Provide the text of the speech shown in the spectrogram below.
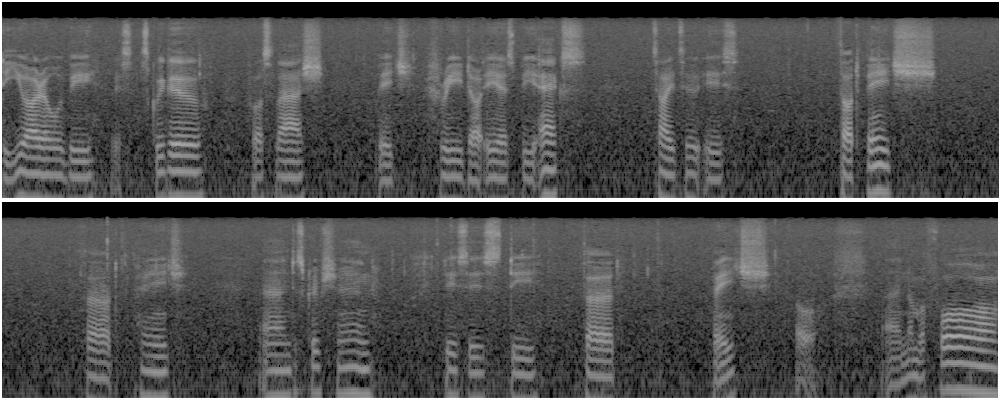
the URL will be this squiggle forward slash page 3.aspx title is third page third page and description this is the third page oh and number four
